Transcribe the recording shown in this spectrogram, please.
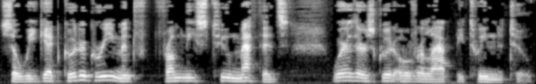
So we get good agreement from these two methods where there's good overlap between the two.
